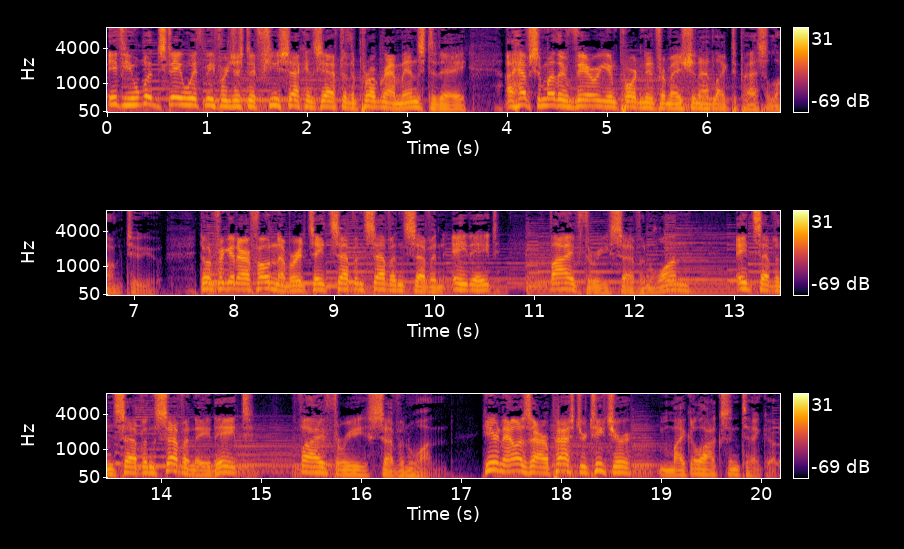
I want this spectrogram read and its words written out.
If you would stay with me for just a few seconds after the program ends today, I have some other very important information I'd like to pass along to you. Don't forget our phone number. It's 877 788 5371. 877 788 5371. Here now is our pastor teacher, Michael Oxentenko.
